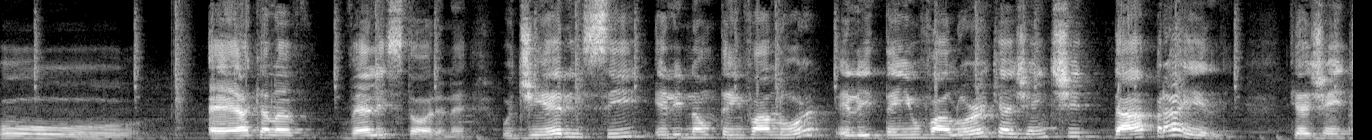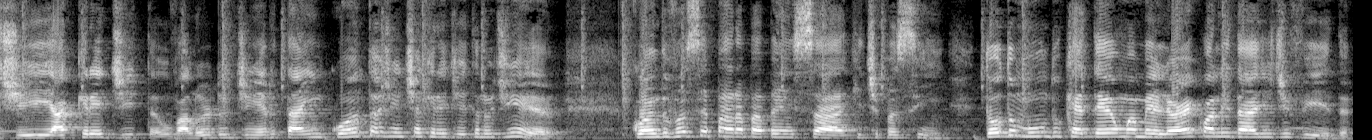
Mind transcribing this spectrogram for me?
O. É aquela velha história, né? O dinheiro em si, ele não tem valor, ele tem o valor que a gente dá para ele, que a gente acredita. O valor do dinheiro tá enquanto a gente acredita no dinheiro. Quando você para para pensar que, tipo assim, todo mundo quer ter uma melhor qualidade de vida,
